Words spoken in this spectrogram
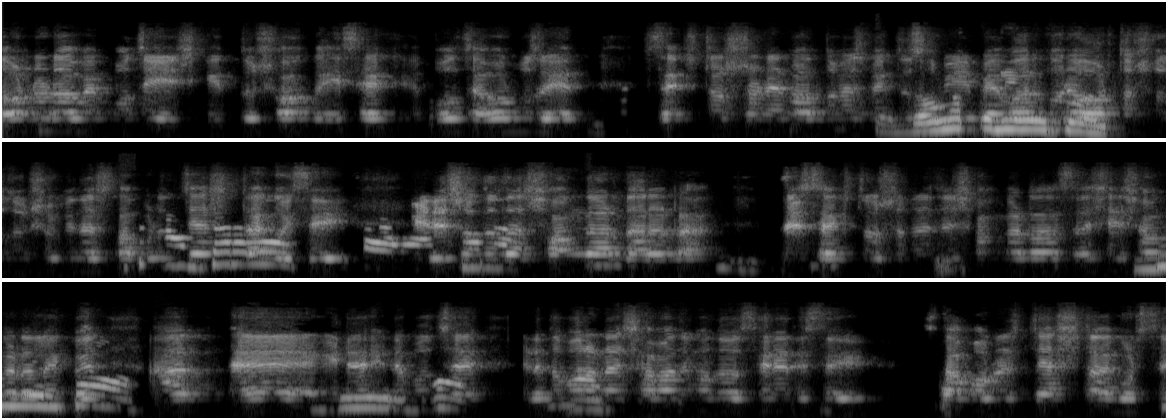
দণ্ডটা হবে পঁচিশ কিন্তু বলছে আবার বুঝেন সেক্সটরশনের মাধ্যমে ছবি ব্যবহার করে অর্থ সুযোগ সুবিধা স্থাপনের চেষ্টা করেছে। এটা শুধু তার সংজ্ঞার ধারাটা যে সেক্সটরশনের যে সংজ্ঞাটা আছে সেই সংজ্ঞাটা লিখবেন। আর হ্যাঁ এটা এটা বলছে এটা তো বলে না সামাজিক মাধ্যমে ছেড়ে দিছে স্থাপনের চেষ্টা করছে।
